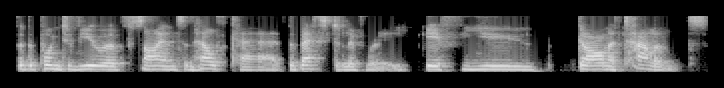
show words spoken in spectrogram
for the point of view of science and healthcare, the best delivery if you garner talents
